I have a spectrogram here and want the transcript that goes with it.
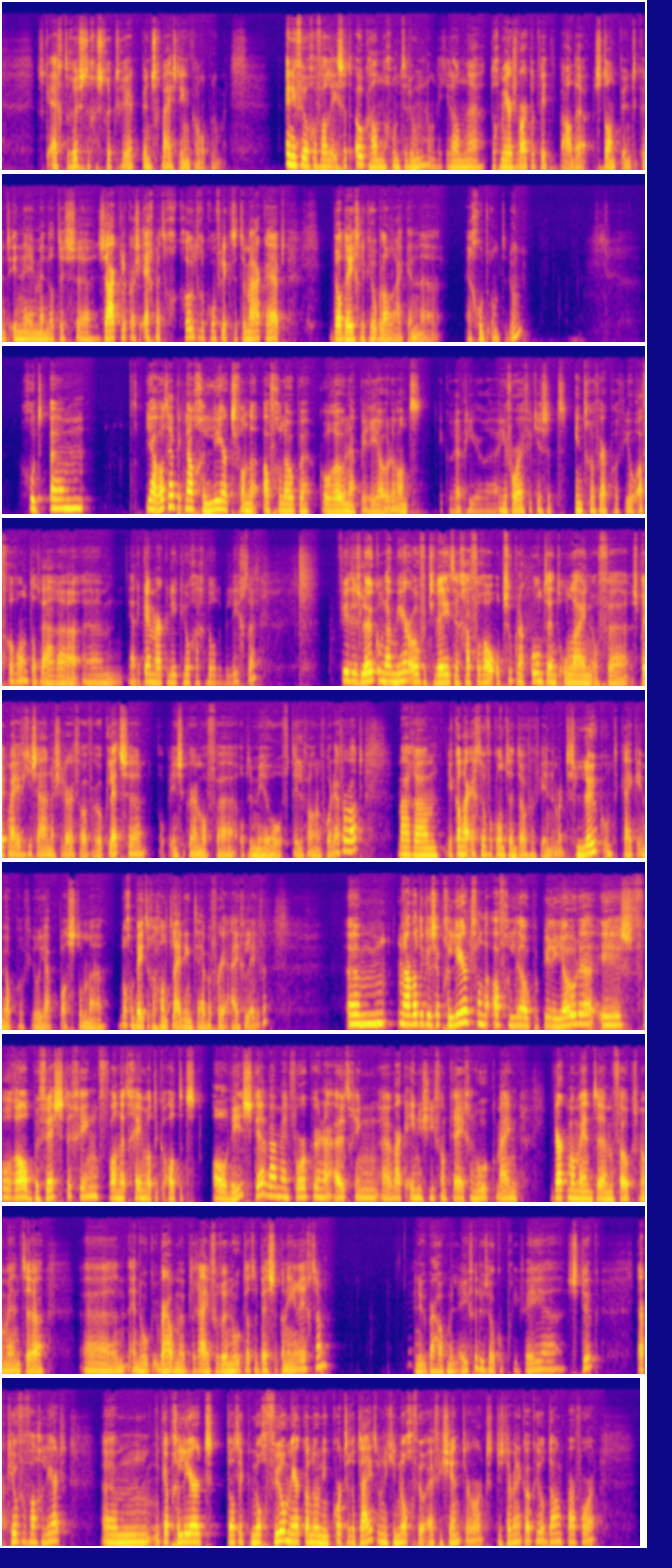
Dus ik echt rustig gestructureerd, puntsgewijs dingen kan opnoemen. En in veel gevallen is dat ook handig om te doen, omdat je dan uh, toch meer zwart op wit bepaalde standpunten kunt innemen. En dat is uh, zakelijk, als je echt met grotere conflicten te maken hebt, wel degelijk heel belangrijk en, uh, en goed om te doen. Goed, um, ja, wat heb ik nou geleerd van de afgelopen coronaperiode? Want ik heb hier, hiervoor eventjes het introvert profiel afgerond. Dat waren um, ja, de kenmerken die ik heel graag wilde belichten. Vind je het dus leuk om daar meer over te weten? Ga vooral op zoek naar content online of uh, spreek mij eventjes aan als je er even over wil kletsen op Instagram of uh, op de mail of telefoon of whatever wat. Maar um, je kan daar echt heel veel content over vinden. Maar het is leuk om te kijken in welk profiel jij past om uh, nog een betere handleiding te hebben voor je eigen leven. Um, wat ik dus heb geleerd van de afgelopen periode is vooral bevestiging van hetgeen wat ik altijd al wist, waar mijn voorkeur naar uitging, uh, waar ik energie van kreeg en hoe ik mijn werkmomenten, mijn focusmomenten uh, en hoe ik überhaupt mijn bedrijf run, hoe ik dat het beste kan inrichten. En überhaupt mijn leven, dus ook op privé uh, stuk. Daar heb ik heel veel van geleerd. Um, ik heb geleerd dat ik nog veel meer kan doen in kortere tijd, omdat je nog veel efficiënter wordt. Dus daar ben ik ook heel dankbaar voor.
